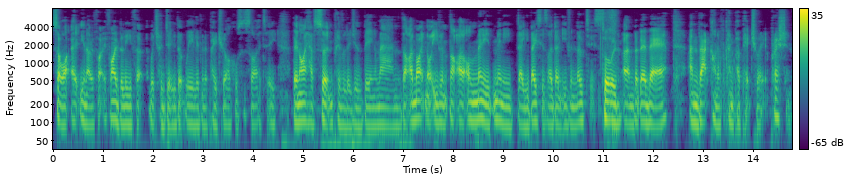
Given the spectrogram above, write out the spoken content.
so, I, you know, if I, if I believe that, which I do, that we live in a patriarchal society, then I have certain privileges of being a man that I might not even, that I, on many, many daily basis, I don't even notice. Totally. Um, but they're there and that kind of can perpetuate oppression.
